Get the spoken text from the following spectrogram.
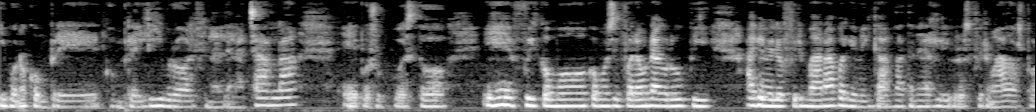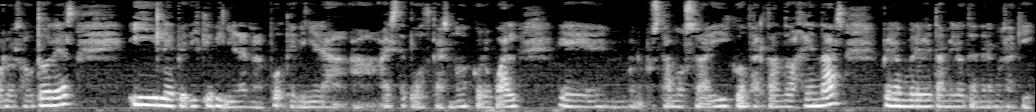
bueno, compré, compré el libro al final de la charla. Eh, por supuesto, eh, fui como, como si fuera una groupie a que me lo firmara porque me encanta tener libros firmados por los autores y le pedí que, vinieran que viniera a, este podcast, ¿no? Con lo cual, eh, bueno, pues estamos ahí concertando agendas, pero en breve también lo tendremos aquí.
